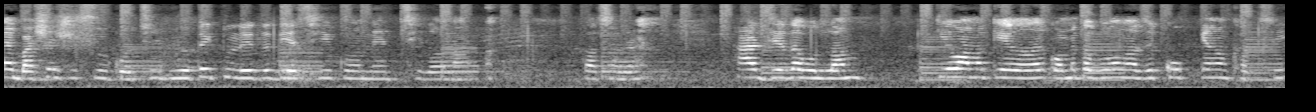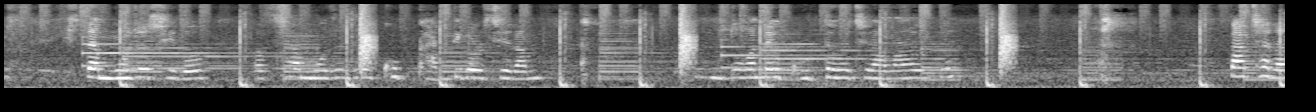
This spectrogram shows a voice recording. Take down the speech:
আমি বাসায় এসে শুরু করছি। ভিডিওতে একটু লেটে দিয়েছি, কোনো নেট ছিল না। তাছাড়া আর যেটা বললাম, কেউ আমাকে কমেন্টে বলো না যে কোক কেন খাচ্ছি। সেটা মজা ছিল। তাছাড়া মজা ছিল, খুব খাটতি করেছিলাম। দোকানে ঘুরতে হয়েছিল আমার তাছাড়া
